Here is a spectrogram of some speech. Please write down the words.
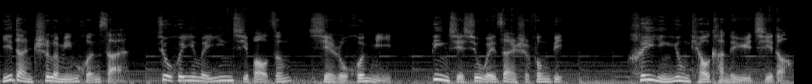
一旦吃了冥魂散，就会因为阴气暴增，陷入昏迷，并且修为暂时封闭。黑影用调侃的语气道：“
